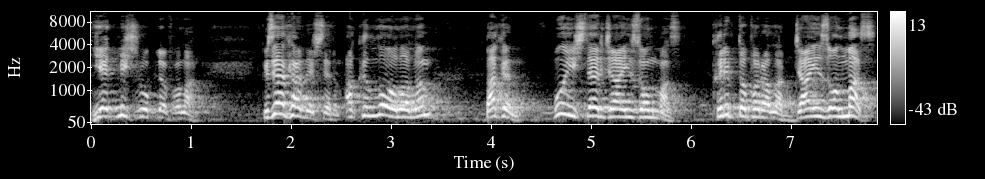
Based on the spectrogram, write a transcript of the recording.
70 ruble falan. Güzel kardeşlerim akıllı olalım. Bakın bu işler caiz olmaz. Kripto paralar caiz olmaz.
